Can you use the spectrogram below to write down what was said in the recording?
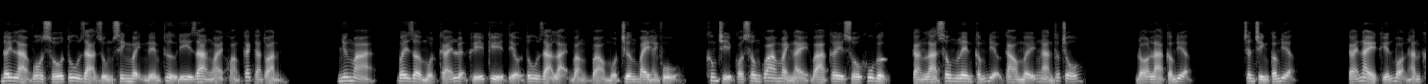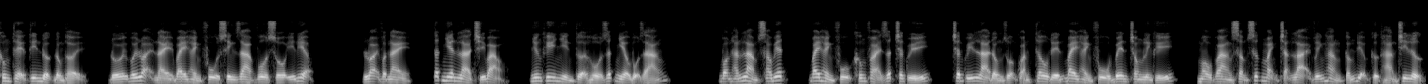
đây là vô số tu giả dùng sinh mệnh nếm thử đi ra ngoài khoảng cách an toàn. Nhưng mà, bây giờ một cái luyện khí kỳ tiểu tu giả lại bằng vào một chương bay hành phụ không chỉ có sông qua mảnh này ba cây số khu vực, càng là sông lên cấm địa cao mấy ngàn thước chỗ. Đó là cấm địa. Chân chính cấm địa cái này khiến bọn hắn không thể tin được đồng thời, đối với loại này bay hành phụ sinh ra vô số ý niệm. Loại vật này, tất nhiên là trí bảo, nhưng khi nhìn tựa hồ rất nhiều bộ dáng. Bọn hắn làm sao biết, bay hành phụ không phải rất chân quý chân quý là đồng ruộng quán thâu đến bay hành phụ bên trong linh khí, màu vàng sầm sức mạnh chặn lại vĩnh hằng cấm địa cực hàn chi lực.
